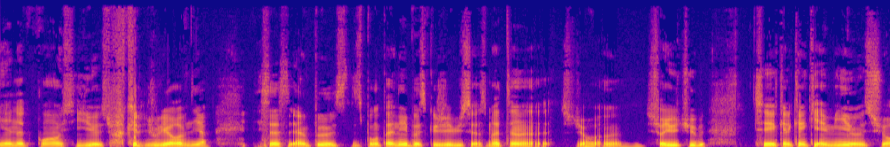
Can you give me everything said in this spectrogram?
Et un autre point aussi euh, sur lequel je voulais revenir, et ça c'est un peu spontané parce que j'ai vu ça ce matin euh, sur euh, sur YouTube, c'est quelqu'un qui a mis sur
